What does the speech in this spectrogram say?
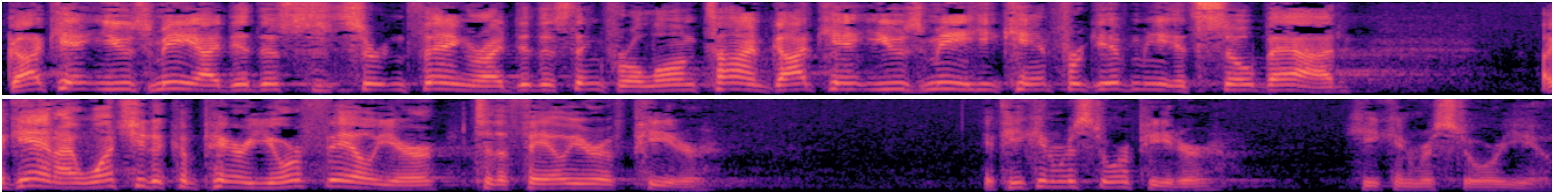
God can't use me. I did this certain thing or I did this thing for a long time. God can't use me. He can't forgive me. It's so bad. Again, I want you to compare your failure to the failure of Peter. If he can restore Peter, he can restore you.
